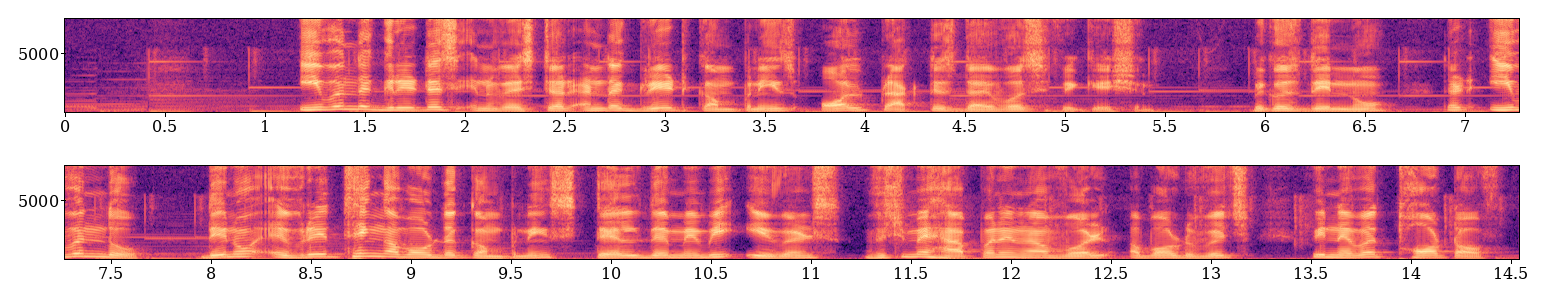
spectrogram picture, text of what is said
Even the greatest investor and the great companies all practice diversification because they know that even though they know everything about the company, still there may be events which may happen in our world about which we never thought of,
